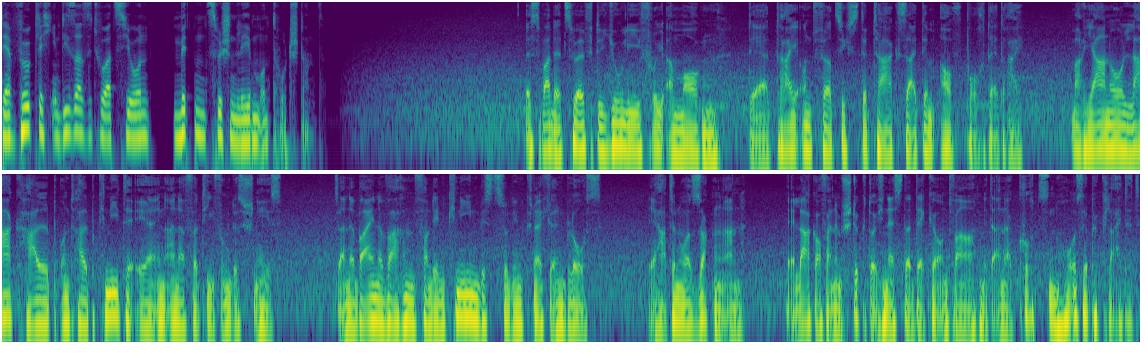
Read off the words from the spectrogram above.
der wirklich in dieser Situation mitten zwischen Leben und Tod stand. Es war der 12. Juli früh am Morgen, der 43. Tag seit dem Aufbruch der drei. Mariano lag halb und halb kniete er in einer Vertiefung des Schnees. Seine Beine waren von den Knien bis zu den Knöcheln bloß. Er hatte nur Socken an. Er lag auf einem Stück durchnässter Decke und war mit einer kurzen Hose bekleidet.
